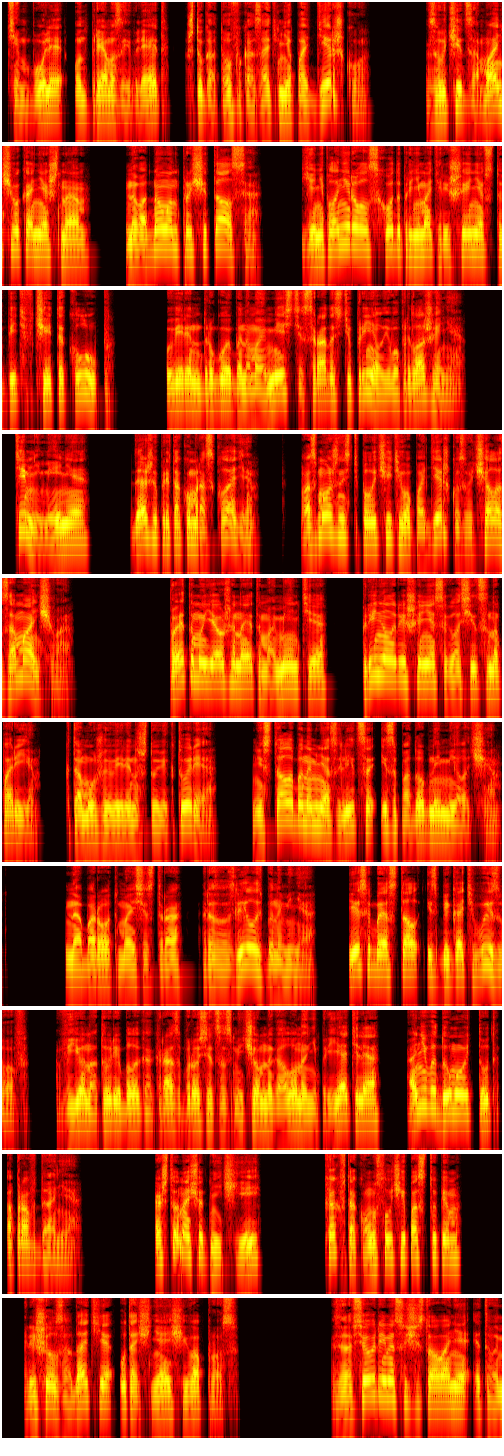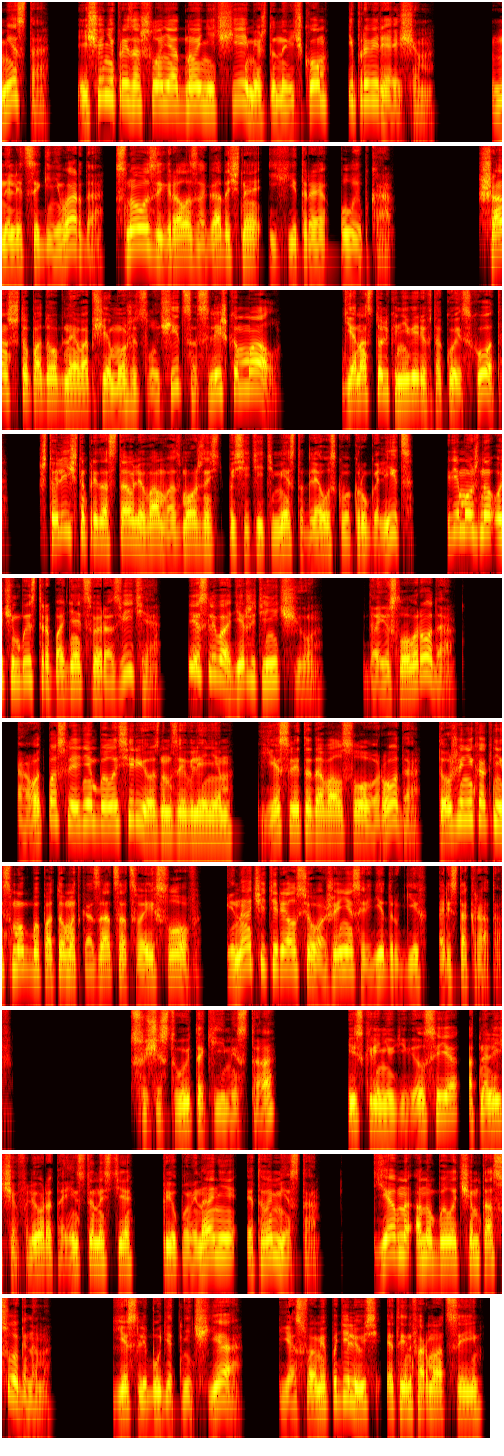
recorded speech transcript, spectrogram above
Тем более он прямо заявляет, что готов оказать мне поддержку. Звучит заманчиво, конечно, но в одном он просчитался. Я не планировал сходу принимать решение вступить в чей-то клуб. Уверен, другой бы на моем месте с радостью принял его предложение. Тем не менее, даже при таком раскладе возможность получить его поддержку звучала заманчиво. Поэтому я уже на этом моменте принял решение согласиться на пари. К тому же уверен, что Виктория не стала бы на меня злиться из-за подобной мелочи. Наоборот, моя сестра разозлилась бы на меня, если бы я стал избегать вызовов. В ее натуре было как раз броситься с мечом на галлона неприятеля, а не выдумывать тут оправдания. А что насчет ничьей? Как в таком случае поступим? Решил задать я уточняющий вопрос. За все время существования этого места еще не произошло ни одной ничьей между новичком и проверяющим. На лице Геневарда снова заиграла загадочная и хитрая улыбка. Шанс, что подобное вообще может случиться, слишком мал. Я настолько не верю в такой исход, что лично предоставлю вам возможность посетить место для узкого круга лиц, где можно очень быстро поднять свое развитие, если вы одержите ничью. Даю слово рода. А вот последнее было серьезным заявлением. Если ты давал слово рода, тоже никак не смог бы потом отказаться от своих слов иначе терял все уважение среди других аристократов. Существуют такие места? Искренне удивился я от наличия флера таинственности при упоминании этого места. Явно оно было чем-то особенным. Если будет ничья, я с вами поделюсь этой информацией.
